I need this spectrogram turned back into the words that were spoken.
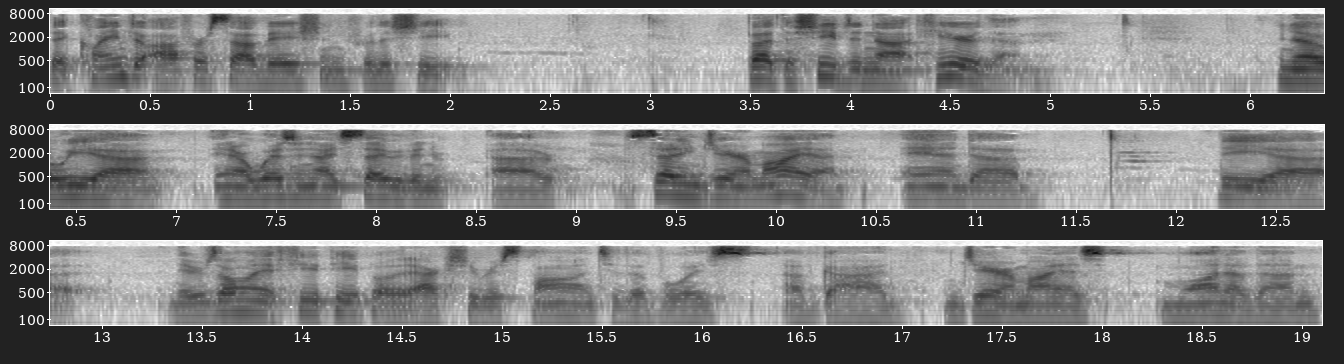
that claimed to offer salvation for the sheep but the sheep did not hear them. You know, we uh, in our Wednesday night study we've been uh, studying Jeremiah, and uh, the uh, there's only a few people that actually respond to the voice of God. And Jeremiah is one of them,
